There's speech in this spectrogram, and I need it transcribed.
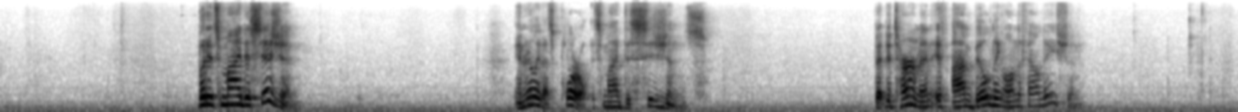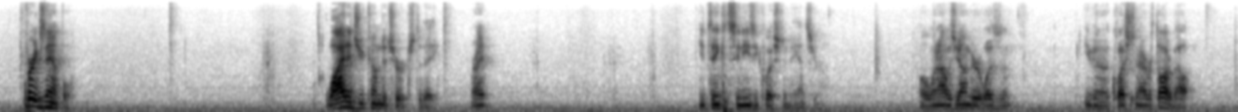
But it's my decision. And really, that's plural. It's my decisions that determine if I'm building on the foundation. For example, why did you come to church today? Right? You'd think it's an easy question to answer. Well, when I was younger, it wasn't even a question I ever thought about.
